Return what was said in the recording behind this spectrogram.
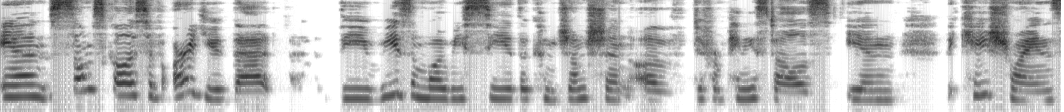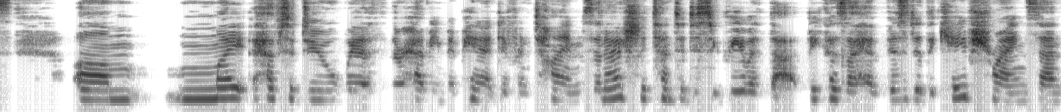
And some scholars have argued that the reason why we see the conjunction of different painting styles in the cave shrines um, might have to do with their having been painted at different times. And I actually tend to disagree with that because I have visited the cave shrines and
